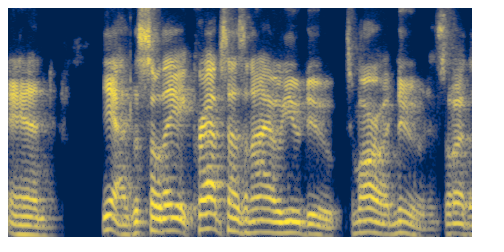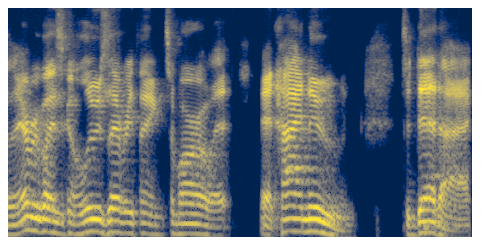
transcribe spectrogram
And yeah, so they Krabs has an IOU due tomorrow at noon. And so everybody's going to lose everything tomorrow at, at high noon to Deadeye.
